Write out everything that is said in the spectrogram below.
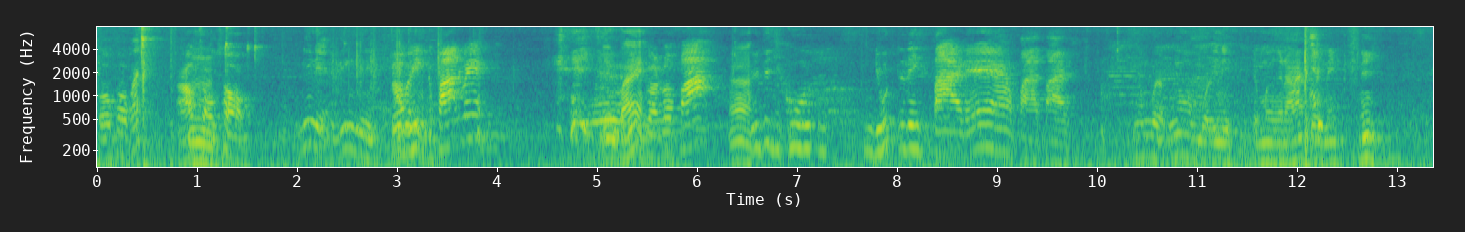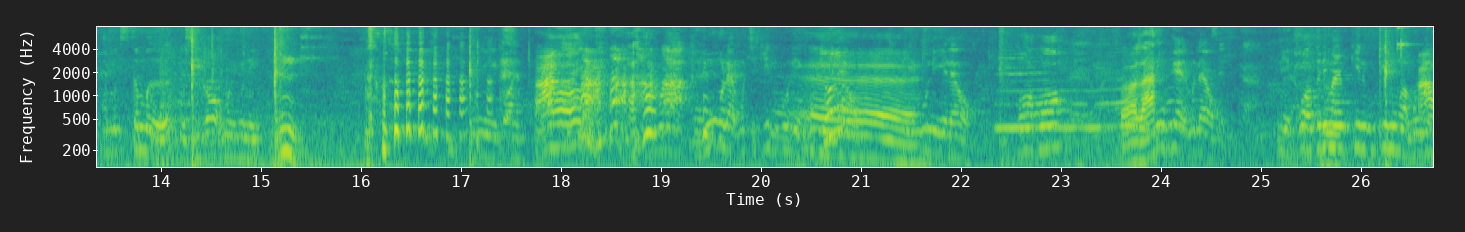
พอพอไปเอาสองสองนี่นี่วิ่งนี่เอาวิ่งกับป้าไหม ยิงไปก่อนว่าป้าอ่า นี่ที่กูหยุดดิตายแล้วตายตายยังแบบย่อมหมดนี่จะมือนะเกมนี้นี่ให้มึงเสมอกูสิโลมึงอยู่นี่นี่นี่ก่อนอะว่ากูแหละกูจะกินกูนี่เออกูนี่แล้วพอพอพอซะกูเผ็ดมาแล้วนี่กูเอาตัวนี้มากินกูกินหัวมึงเอา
